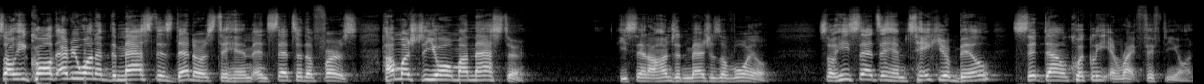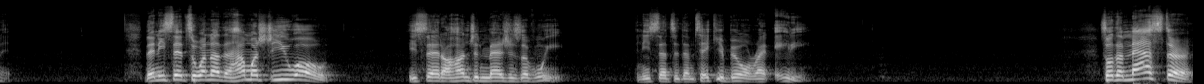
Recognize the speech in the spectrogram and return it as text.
So he called every one of the master's debtors to him and said to the first, How much do you owe my master? He said, A hundred measures of oil. So he said to him, Take your bill, sit down quickly, and write 50 on it. Then he said to another, How much do you owe? He said, A hundred measures of wheat. And he said to them, Take your bill and write 80. So the master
